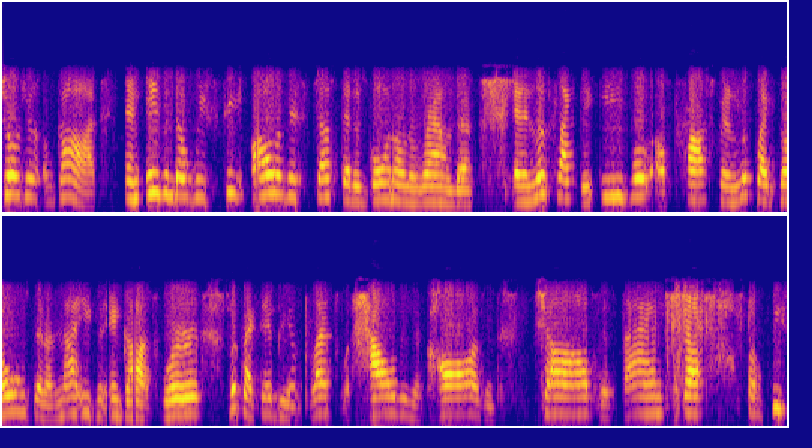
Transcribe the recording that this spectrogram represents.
children of God. And even though we see all of this stuff that is going on around us, and it looks like the evil are prospering, it looks like those that are not even in God's word, look like they're being blessed with houses and cars and jobs and fine stuff. But we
